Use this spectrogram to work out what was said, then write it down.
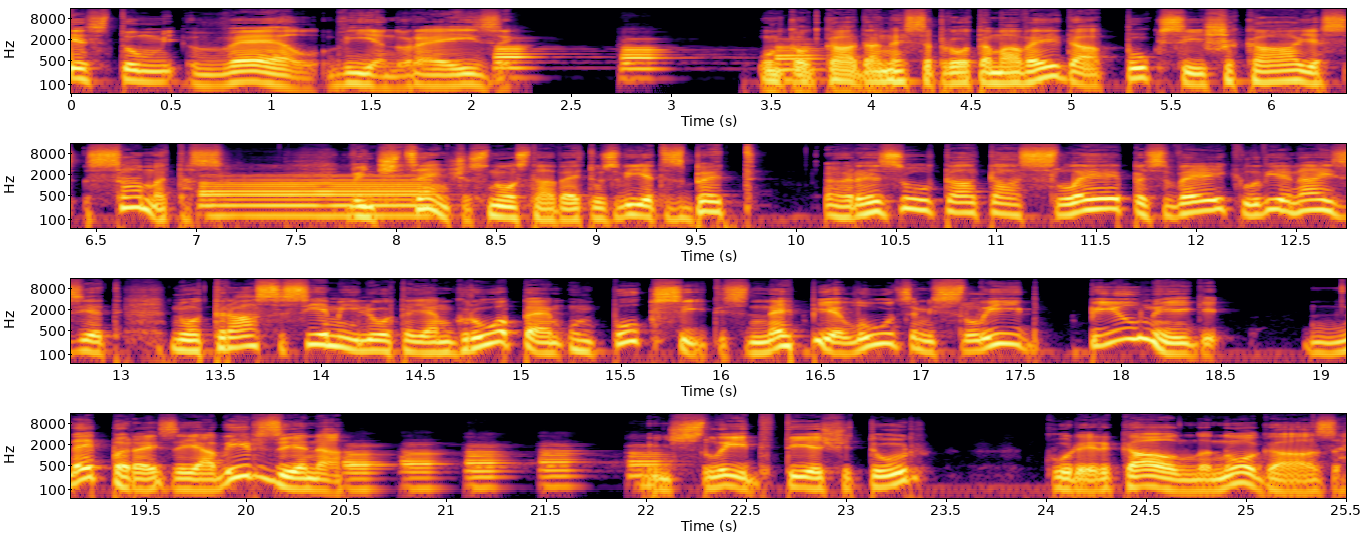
iestumj vēl vienu reizi. Un kaut kādā nesaprotamā veidā puksīša kājas sametas. Viņš cenšas nostāvēt uz vietas, bet rezultātā slēpes veikli vien aiziet no trases iemīļotajām gropēm, un puksītis nepielūdzami slīd pilnīgi nepareizajā virzienā. Viņš slīd tieši tur, kur ir kalna nogāze,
